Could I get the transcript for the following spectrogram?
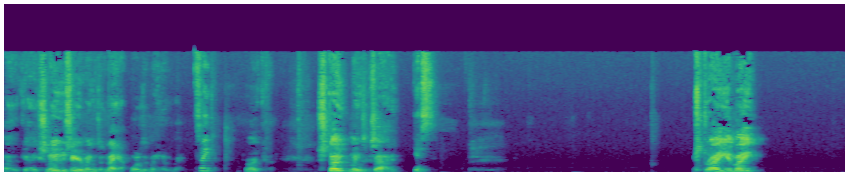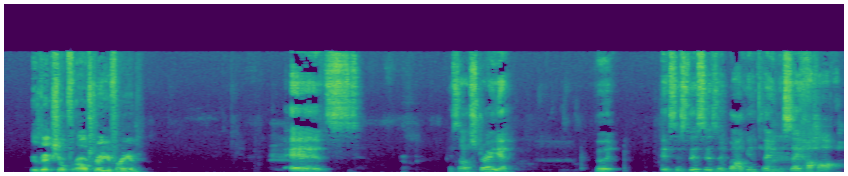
Okay. Snooze here means a nap. What does it mean over there? Sleep. Okay. Stoked means excited. Yes. Australia mate. Is that short for Australia friend? It's it's Australia, but it says this is a boggin thing to say ha ha.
